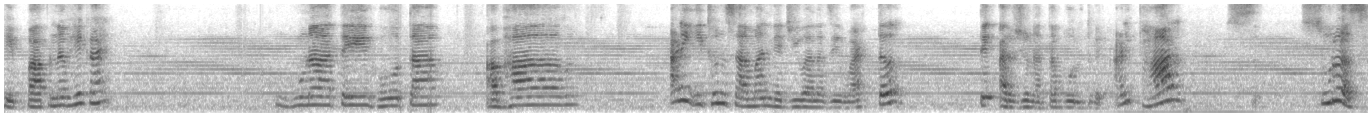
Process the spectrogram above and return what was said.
हे पाप नव्हे काय? गुणाते होता अभाव. आणि इथून सामान्य जीवाला जे वाटतं ते अर्जुन आता बोलतोय. आणि फार सुरस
